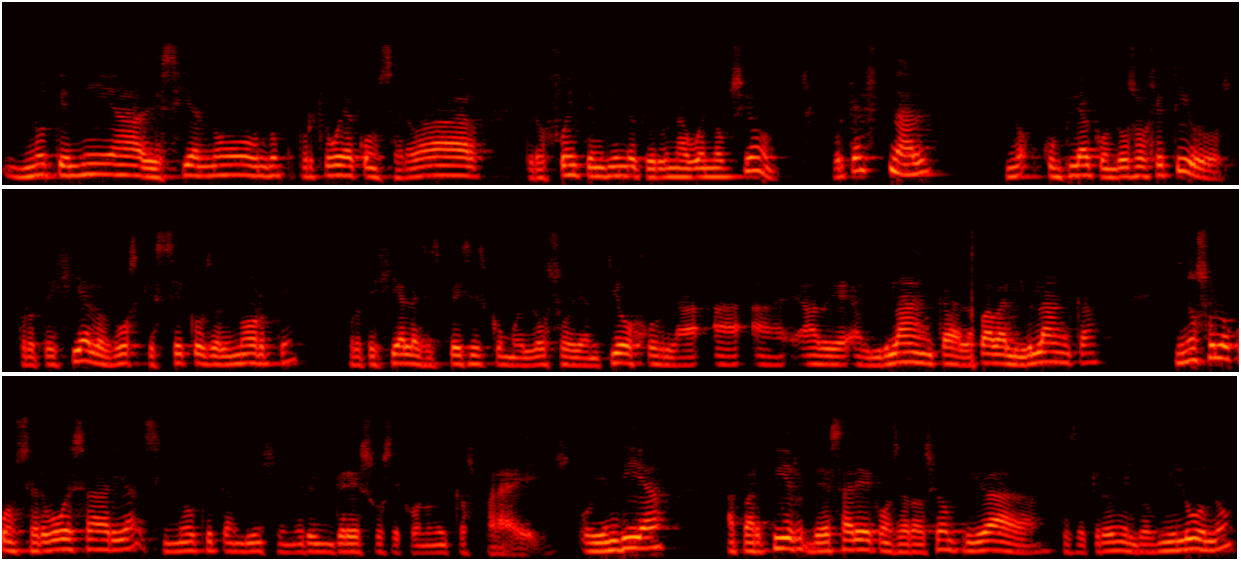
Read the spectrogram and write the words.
no tenía, decía, no, no, ¿por qué voy a conservar? Pero fue entendiendo que era una buena opción, porque al final no, cumplía con dos objetivos, protegía los bosques secos del norte, protegía las especies como el oso de anteojos, la ave aliblanca, la pava aliblanca, y no solo conservó esa área, sino que también generó ingresos económicos para ellos. Hoy en día, a partir de esa área de conservación privada que se creó en el 2001,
